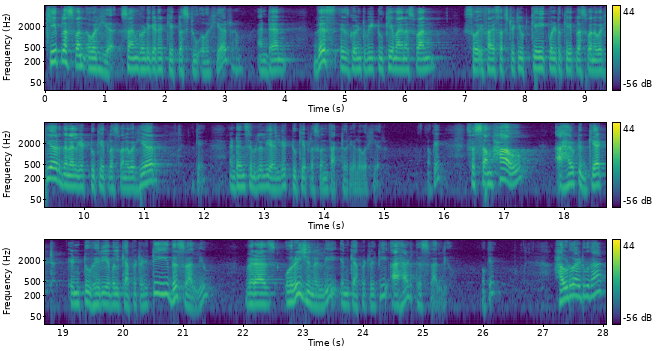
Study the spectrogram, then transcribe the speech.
k plus 1 over here. So I am going to get a k plus 2 over here and then this is going to be 2k minus 1. So if I substitute k equal to k plus 1 over here then I will get 2k plus 1 over here okay. and then similarly I will get 2k plus 1 factorial over here. Okay. So somehow I have to get into variable capital T this value whereas originally in capital T I had this value. Okay. How do I do that?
